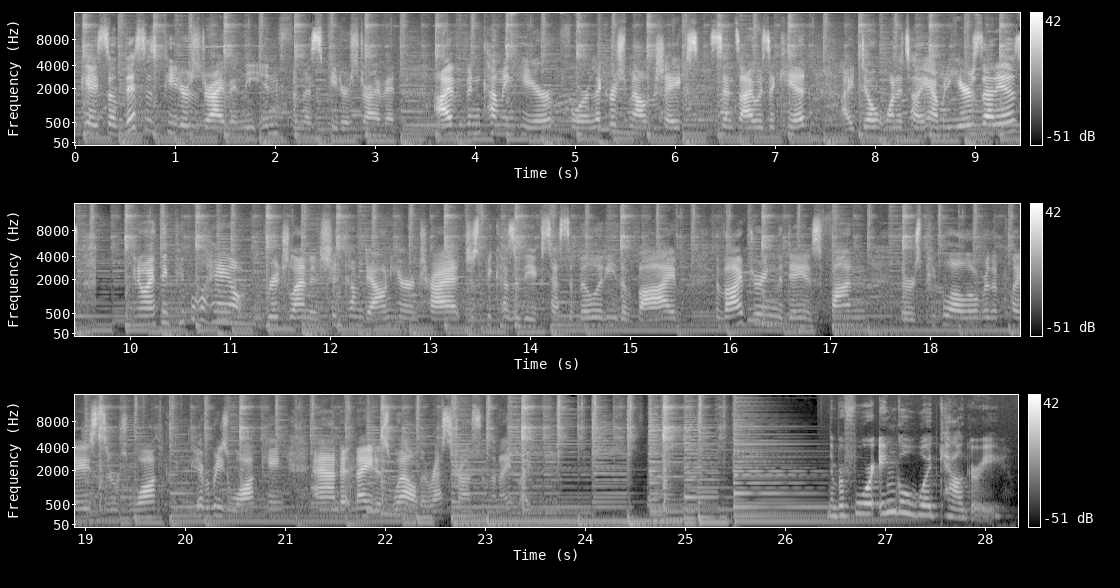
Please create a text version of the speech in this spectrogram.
Okay, so this is Peter's Drive-In, the infamous Peter's Drive-In. I've been coming here for licorice milkshakes since I was a kid. I don't want to tell you how many years that is. You know, I think people who hang out in Bridgeland and should come down here and try it just because of the accessibility, the vibe. The vibe during the day is fun. There's people all over the place. There's walk, everybody's walking, and at night as well, the restaurants and the nightlife. Number 4, Inglewood, Calgary.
